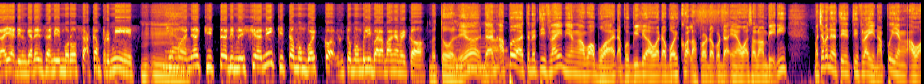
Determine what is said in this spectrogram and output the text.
rakyat di negara ni sambil merosakkan permis. Mm-mm. Cumanya kita di Malaysia ni kita memboikot untuk membeli barang-barang mereka. Betul ya dan apa alternatif lain yang awak buat apabila awak dah boykot lah produk-produk yang awak selalu ambil ni macam mana alternatif lain apa yang awak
